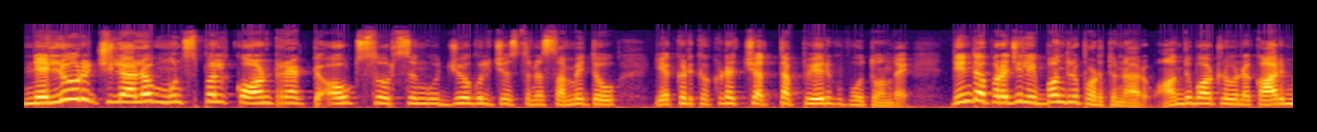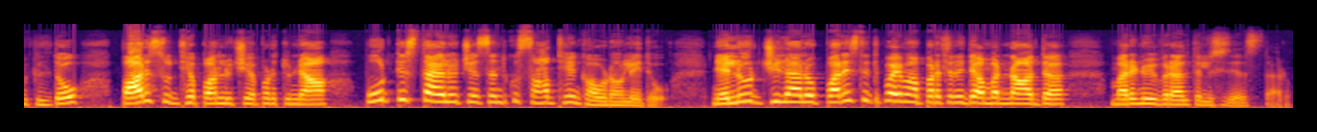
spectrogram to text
నెల్లూరు జిల్లాలో మున్సిపల్ కాంట్రాక్ట్ అవుట్సోర్సింగ్ ఉద్యోగులు చేస్తున్న సమ్మెతో ఎక్కడికక్కడ చెత్త పేరుకుపోతోంది. దీంతో ప్రజలు ఇబ్బందులు పడుతున్నారు. అందుబాటులో ఉన్న కార్మికులతో పారిశుద్ధ్య పనులు చేపడుతున్నా పూర్తి స్థాయిలో చేసేందుకు సాధ్యం కావడం లేదు. నెల్లూరు జిల్లాలో పరిస్థితిపై మా ప్రతినిధి అమర్నాథ్ మరిన్ని వివరాలు తెలియజేస్తారు.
